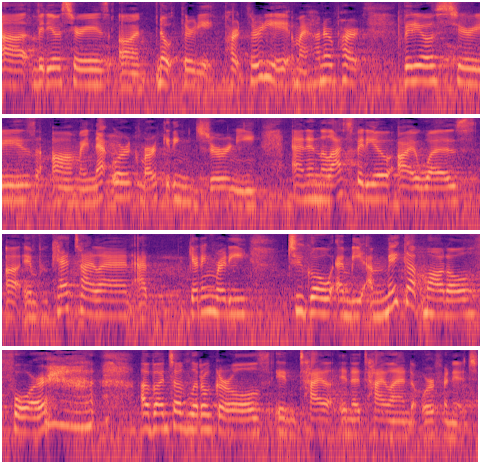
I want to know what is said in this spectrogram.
uh, video series on, no, 38, part 38 of my 100 part video series on my network marketing journey. And in the last video, I was uh, in Phuket, Thailand, at getting ready to go and be a makeup model for a bunch of little girls in, in a Thailand orphanage.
